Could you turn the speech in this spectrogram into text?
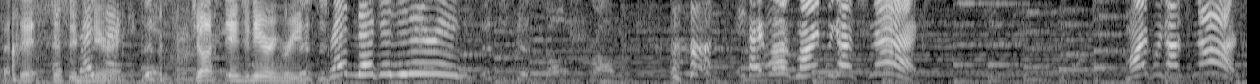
That's it. Just engineering. This is Just engineering, Reese. this is Redneck engineering. this is just solving problems. Hey, look, Mike, we got snacks. Mike, we got snacks.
